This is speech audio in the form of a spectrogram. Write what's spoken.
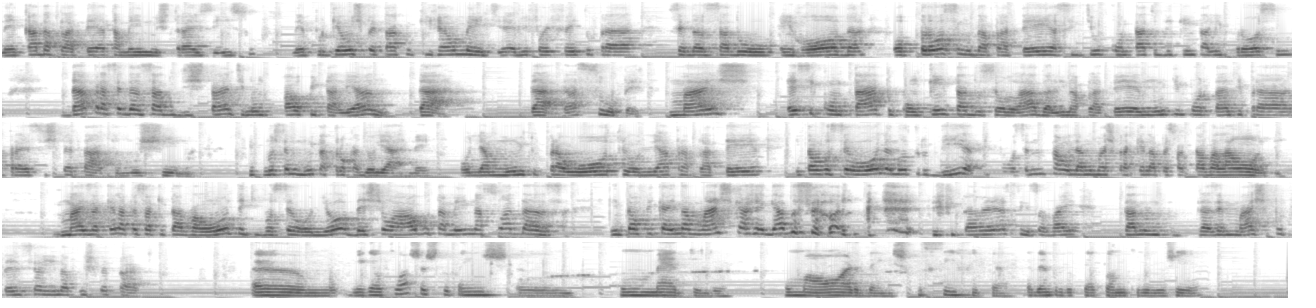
né? Cada plateia também nos traz isso, né? Porque é um espetáculo que realmente ele foi feito para ser dançado em roda, ou próximo da plateia, sentir o contato de quem está ali próximo. Dá para ser dançado distante num palco italiano? Dá, dá, dá super. Mas esse contato com quem está do seu lado ali na plateia é muito importante para esse espetáculo, Mushima. Nós temos muita troca de olhar, né? Olhar muito para o outro, olhar para a plateia. Então você olha no outro dia, tipo, você não está olhando mais para aquela pessoa que estava lá ontem, mas aquela pessoa que estava ontem que você olhou deixou algo também na sua dança. então fica ainda mais carregado o seu olhar. Então é assim, só vai tá num, trazer mais potência ainda para o espetáculo. Um, Miguel, tu achas que tu tens um, um método, uma ordem específica dentro do que é a tua metodologia?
